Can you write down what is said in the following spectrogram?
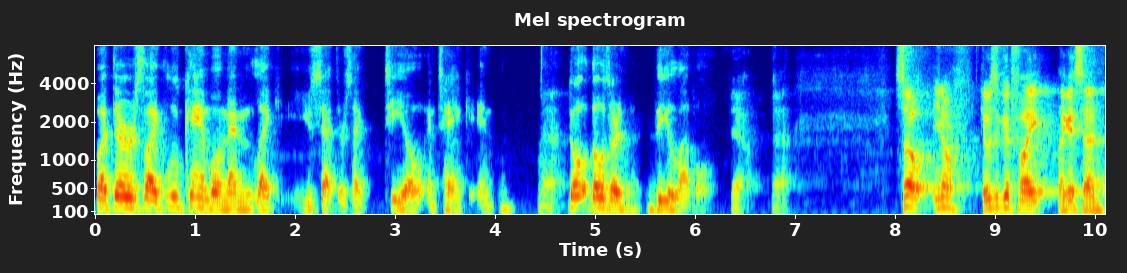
But there's like Luke Campbell, and then like you said, there's like Tio and Tank, and Yeah. th- those are the level. Yeah, yeah. So, you know, it was a good fight. Like I said,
